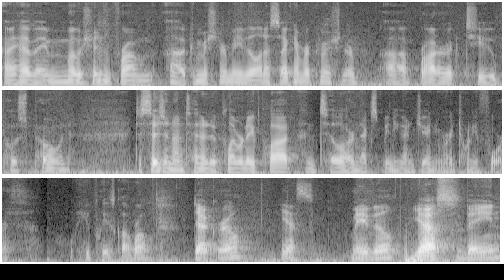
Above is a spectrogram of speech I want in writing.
I have a motion from uh, Commissioner Mayville and a second from Commissioner uh, Broderick to postpone decision on tentative preliminary plat until our next meeting on January 24th. Will you please call roll? Decro? Yes. Mayville? Yes. Bain?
